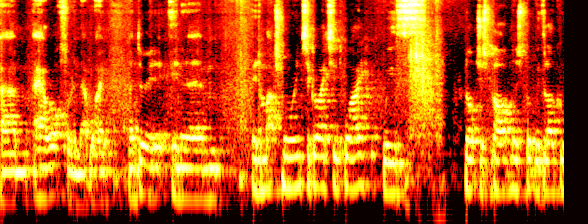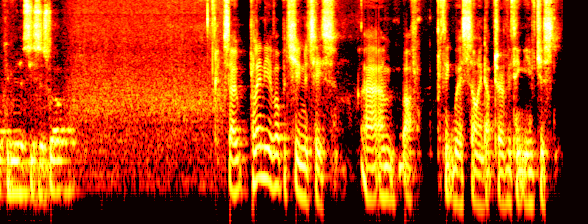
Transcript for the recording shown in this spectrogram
um, our offer in that way and doing it in a, um, in a much more integrated way with not just partners but with local communities as well. So, plenty of opportunities. Um, I think we're signed up to everything you've just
